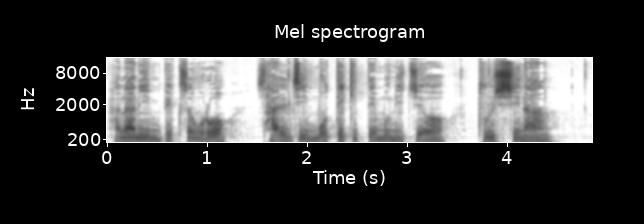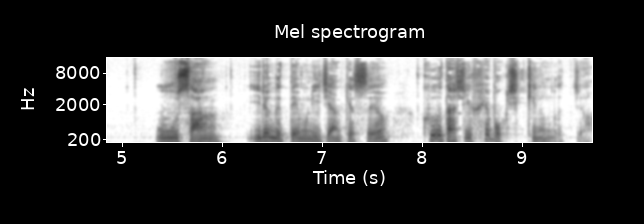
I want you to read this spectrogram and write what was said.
하나님 백성으로 살지 못했기 때문이죠. 불신앙, 우상 이런 것 때문이지 않겠어요? 그거 다시 회복시키는 거죠.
